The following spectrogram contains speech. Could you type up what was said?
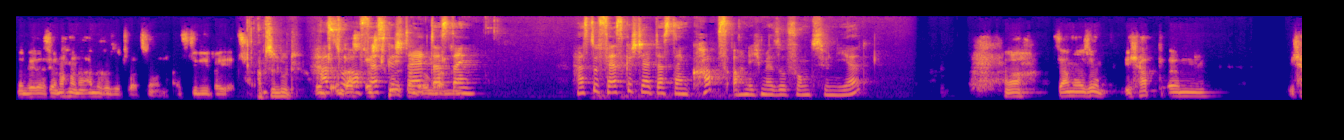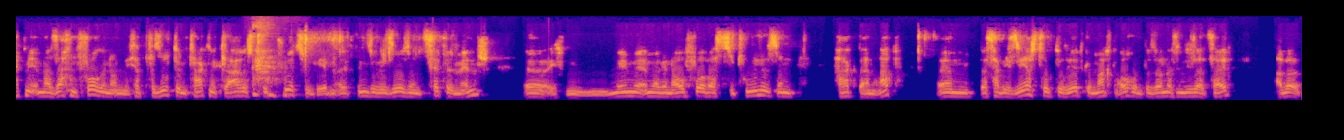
dann wäre das ja nochmal eine andere Situation als die, die wir jetzt haben. Absolut. Und, hast du das, auch festgestellt, dass dein Hast du festgestellt, dass dein Kopf auch nicht mehr so funktioniert? Ja, sagen wir mal so. Ich habe ähm, ich habe mir immer Sachen vorgenommen. Ich habe versucht, dem Tag eine klare Struktur zu geben. Also ich bin sowieso so ein Zettelmensch. Äh, ich nehme mir immer genau vor, was zu tun ist und hake dann ab. Ähm, das habe ich sehr strukturiert gemacht, auch und besonders in dieser Zeit. Aber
